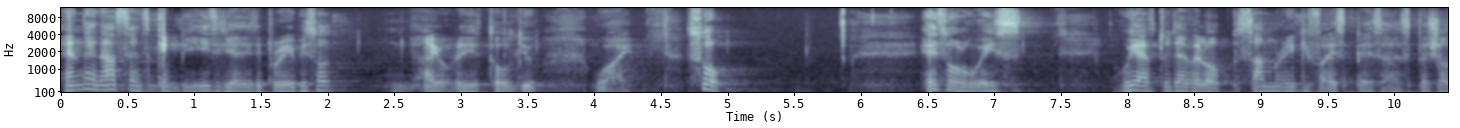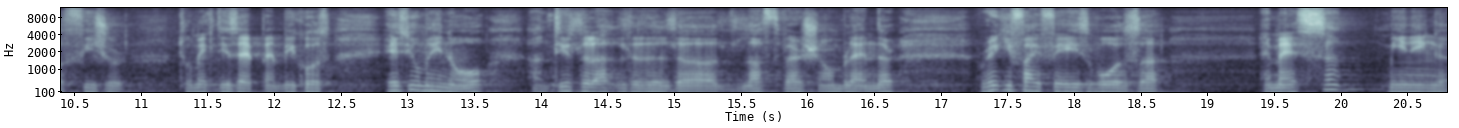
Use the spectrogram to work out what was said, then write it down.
And then assets can be easily edited per episode. I already told you why. So, as always, we have to develop some Rigify special feature to make this happen because, as you may know, until the, the, the last version of Blender, Rigify face was uh, a mess, meaning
